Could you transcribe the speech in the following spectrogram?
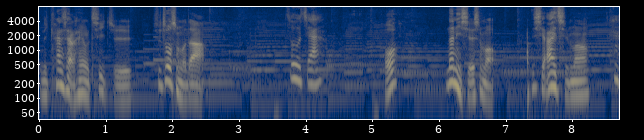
你看起来很有气质，是做什么的啊？作家。哦，那你写什么？你写爱情吗？哼，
